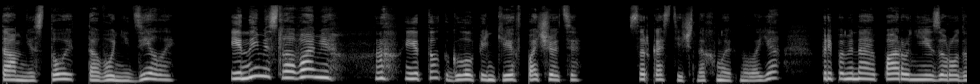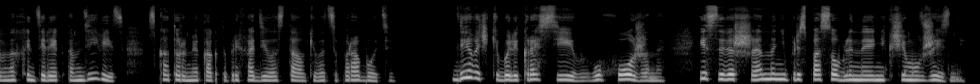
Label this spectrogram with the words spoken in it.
там не стой, того не делай. Иными словами, и тут глупенькие в почете. Саркастично хмыкнула я, припоминая пару неизуродованных интеллектом девиц, с которыми как-то приходилось сталкиваться по работе. Девочки были красивы, ухожены и совершенно не приспособленные ни к чему в жизни,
